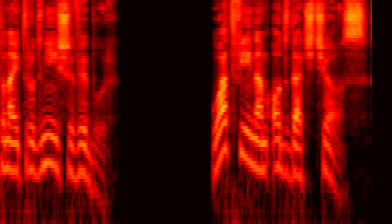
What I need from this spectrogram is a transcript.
to najtrudniejszy wybór. Łatwiej nam oddać cios.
